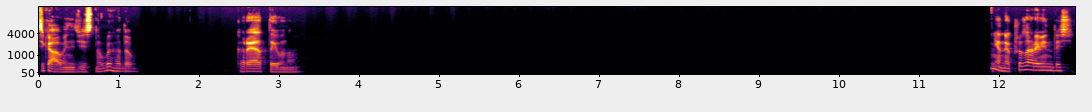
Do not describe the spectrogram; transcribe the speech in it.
Цікаво, він, звісно, вигадав. Креативно. Ні, ну якщо зараз він десь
